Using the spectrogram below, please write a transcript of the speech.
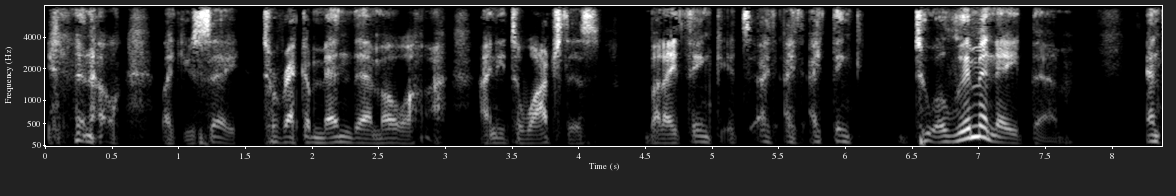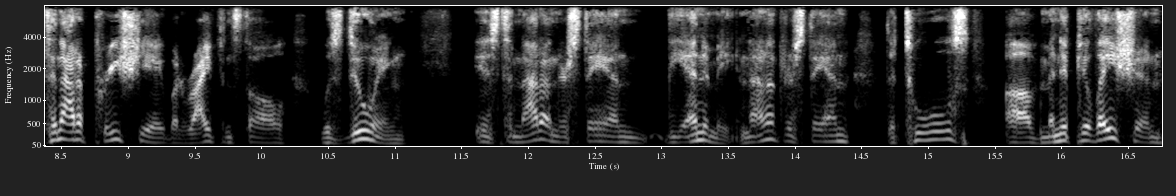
you know, like you say, to recommend them. Oh, I need to watch this, but I think it's. I, I think to eliminate them and to not appreciate what Riefenstahl was doing is to not understand the enemy and not understand the tools of manipulation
